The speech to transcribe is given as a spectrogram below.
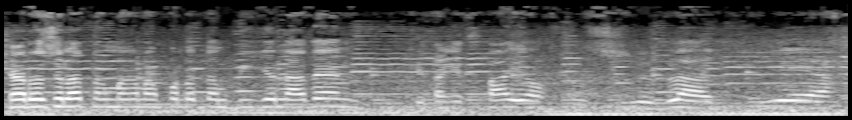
Shoutout sa lahat ng mga napanood ng video natin. Kita-kits tayo susunod vlog. Yeah.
